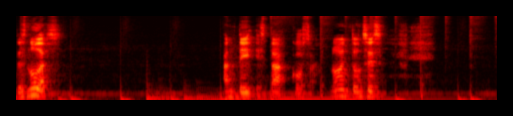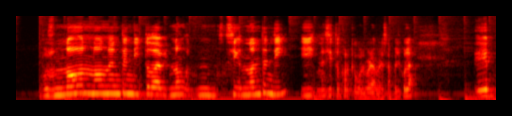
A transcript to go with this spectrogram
desnudas ante esta cosa, ¿no? Entonces, pues no, no, no entendí todavía. No, sí, no entendí. Y necesito creo que volver a ver esa película. Eh,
